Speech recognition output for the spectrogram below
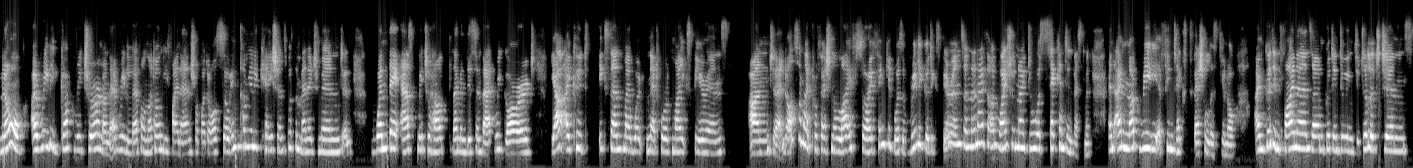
No, I really got return on every level, not only financial, but also in communications with the management. And when they asked me to help them in this and that regard, yeah, I could extend my work network, my experience and and also my professional life. So i think it was a really good experience. And then i thought why shouldn't i do a second investment? And i'm not really a fintech specialist you know. I'm good in finance. I'm good in doing due diligence.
